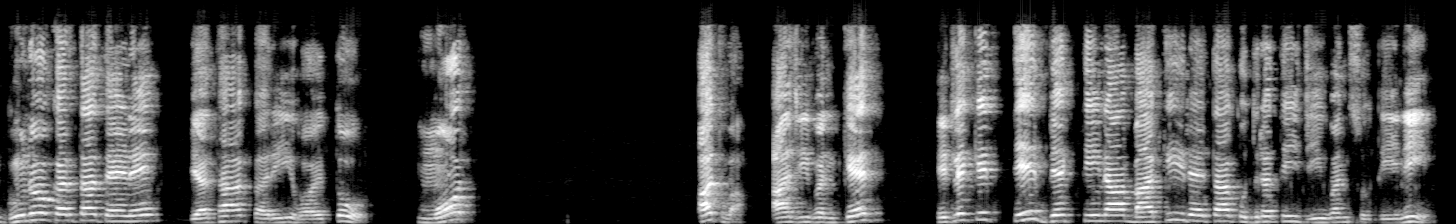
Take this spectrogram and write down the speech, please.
ગુનો કરતા તેણે વ્યથા કરી હોય તો મોત અથવા આજીવન કેદ એટલે કે તે વ્યક્તિના બાકી રહેતા કુદરતી જીવન સુધીની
